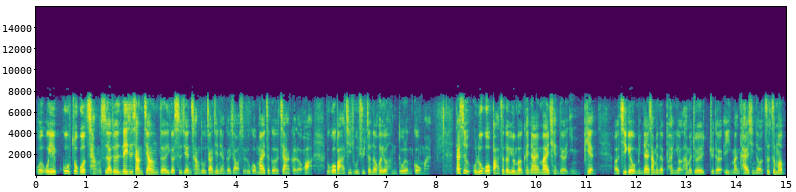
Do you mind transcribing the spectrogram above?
我我也过做过尝试啊，就是类似像这样的一个时间长度，将近两个小时，如果卖这个价格的话，如果把它寄出去，真的会有很多人购买。但是我如果把这个原本可以拿来卖钱的影片，呃，寄给我名单上面的朋友，他们就会觉得，诶，蛮开心的哦，这这么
